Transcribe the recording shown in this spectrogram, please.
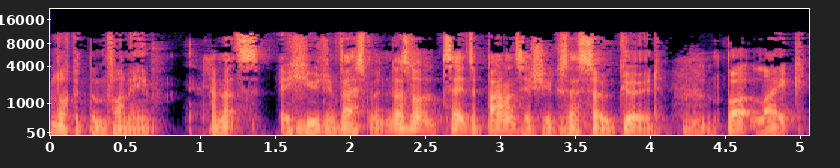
look at them funny. And that's a huge investment. That's not to say it's a balance issue because they're so good, but like,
